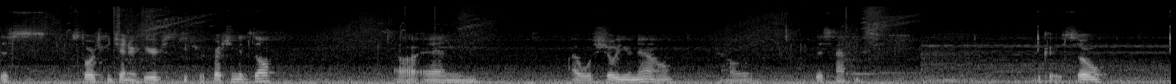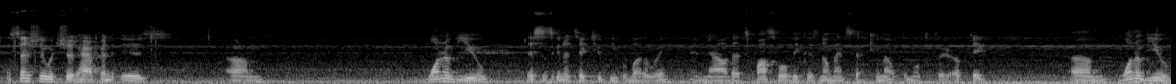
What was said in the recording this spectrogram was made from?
this storage container here just keeps refreshing itself. Uh, and I will show you now how this happens. Okay, so essentially what should happen is um, one of you, this is going to take two people by the way, and now that's possible because No Man's Sky came out with the multiplayer update. Um, one of you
